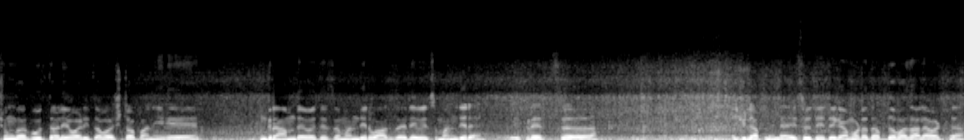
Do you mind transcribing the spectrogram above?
शृंगारपूर तळेवाडीचा बस स्टॉप आणि हे ग्रामदेवतेचं मंदिर वाघजाई देवीचं मंदिर आहे. तर इकडेच ॲक्च्युली आपल्याला यायचं होतं. इथे काय मोठा धबधबा झाला वाटतं.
